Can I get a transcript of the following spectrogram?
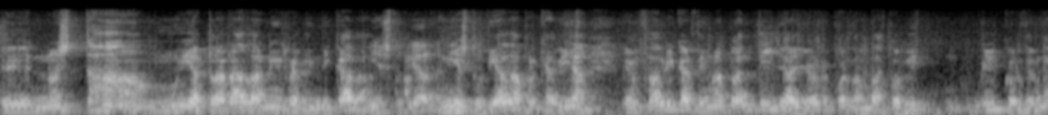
eh, no está muy aclarada ni reivindicada. Ni estudiada. Ni estudiada, porque había en fábricas de una plantilla, yo recuerdo en Vasco Vi- Vilcos, de una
